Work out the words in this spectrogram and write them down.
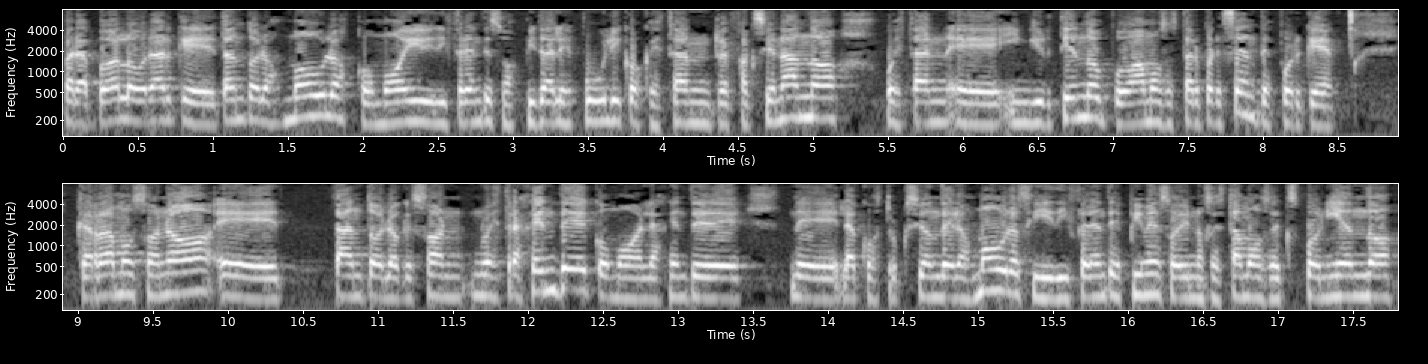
para poder lograr que tanto los módulos como hoy diferentes hospitales públicos que están refaccionando o están eh, invirtiendo podamos estar presentes porque querramos o no tanto lo que son nuestra gente como la gente de, la construcción de los módulos y diferentes pymes hoy nos estamos exponiendo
